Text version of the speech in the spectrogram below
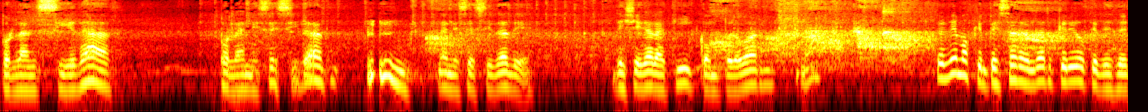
por la ansiedad, por la necesidad, la necesidad de, de llegar aquí y comprobar, ¿no? Tendremos que empezar a hablar, creo que desde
